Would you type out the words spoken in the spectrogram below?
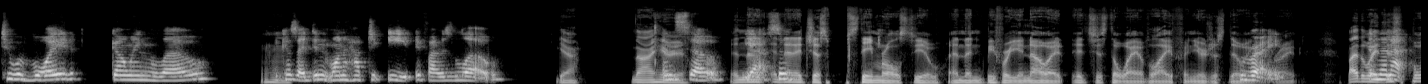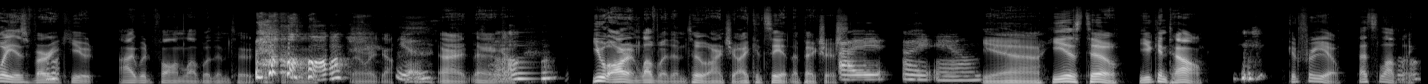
to avoid going low Mhm. because i didn't want to have to eat if i was low No, I hear and you. so And then, yeah and so then it just steamrolls you, and then before you know it, it's just a way of life, and you're just doing Right. it right. By the way, this I- boy is very cute. I would fall in love with him too. so you know. Aw. there we go. yes All right, there you go. You are in love with him too, aren't you? I can see it in the pictures. i i am yeah, he is too. You can tell. Good for you. That's lovely. Aw.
